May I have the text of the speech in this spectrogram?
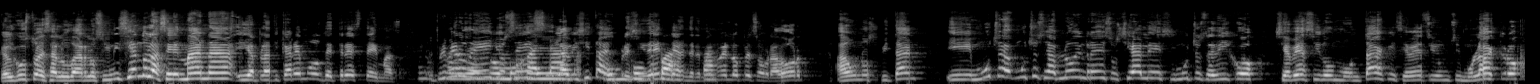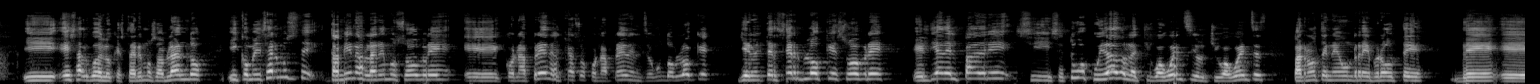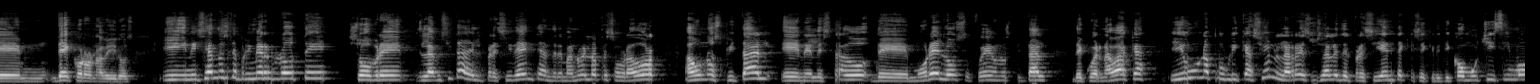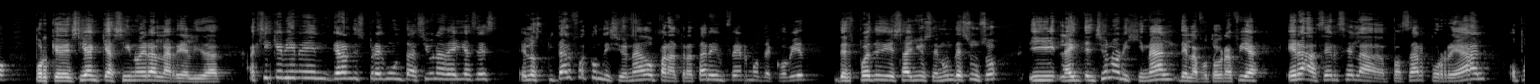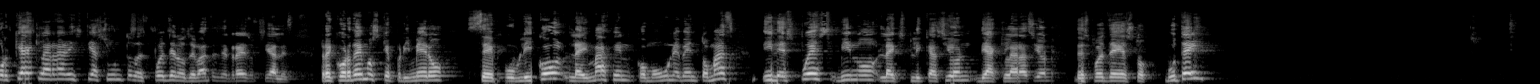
El gusto de saludarlos. Iniciando la semana y platicaremos de tres temas. El primero de ellos es la visita del presidente Andrés Manuel López Obrador a un hospital. Y mucha, mucho se habló en redes sociales y mucho se dijo si había sido un montaje, si había sido un simulacro, y es algo de lo que estaremos hablando. Y comenzaremos, este, también hablaremos sobre eh, Conapred, el caso Conapred en el segundo bloque, y en el tercer bloque sobre el Día del Padre, si se tuvo cuidado la chihuahuenses y los chihuahuenses para no tener un rebrote de, eh, de coronavirus. Y iniciando este primer brote sobre la visita del presidente Andrés Manuel López Obrador a un hospital en el estado de Morelos, fue un hospital de Cuernavaca, y hubo una publicación en las redes sociales del presidente que se criticó muchísimo porque decían que así no era la realidad. Así que vienen grandes preguntas y una de ellas es, ¿el hospital fue acondicionado para tratar enfermos de COVID después de 10 años en un desuso? Y la intención original de la fotografía era hacérsela pasar por real o por qué aclarar este asunto después de los debates en redes sociales. Recordemos que primero se publicó la imagen como un evento más y después vino la explicación de aclaración después de esto. Butey.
